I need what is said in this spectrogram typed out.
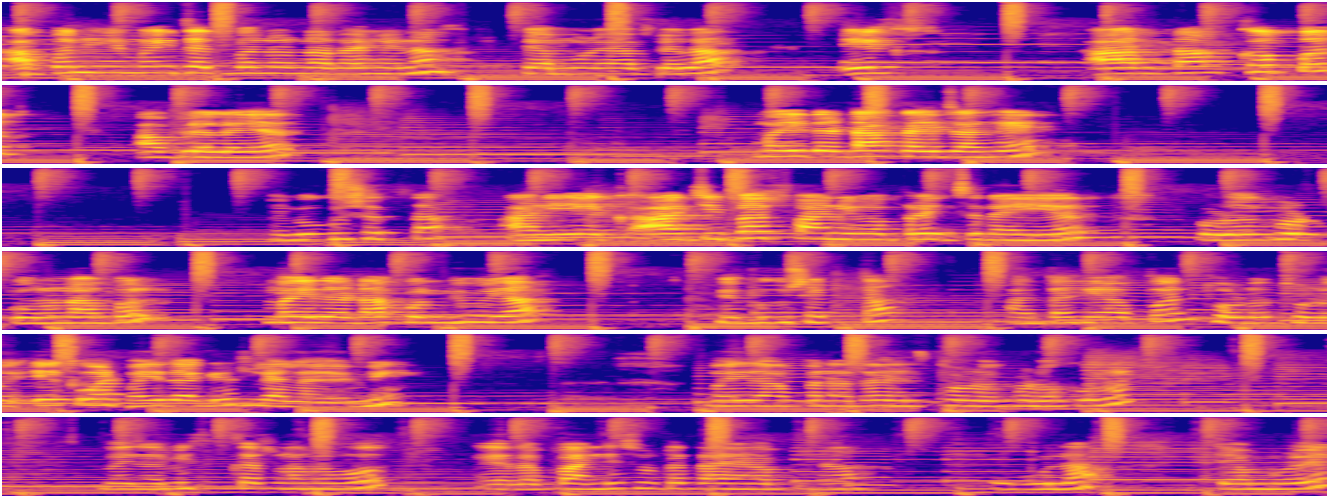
आपण हे मैद्यात बनवणार आहे ना त्यामुळे आपल्याला एक अर्धा कपच आपल्याला यात मैदा टाकायचा आहे. हे बघू शकता? आणि एक अजिबात पाणी वापरायचं नाहीये थोडं थोडं करून आपण मैदा टाकून घेऊया. हे बघू शकता? आता हे आपण थोडं थोडं एक वाट मैदा घेतलेला आहे मी. मैदा आपण आता हे थोडं थोडं करून मैदा मिक्स करणार आहोत. याला पाणी सुटत आहे आपल्या कोबूला त्यामुळे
